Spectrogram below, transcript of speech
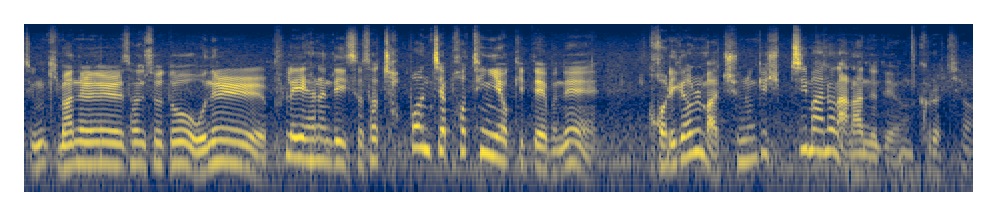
지금 김하늘 선수도 오늘 플레이하는 데 있어서 첫 번째 퍼팅이었기 때문에 거리감을 맞추는 게 쉽지만은 않았는데요. 음, 그렇죠.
